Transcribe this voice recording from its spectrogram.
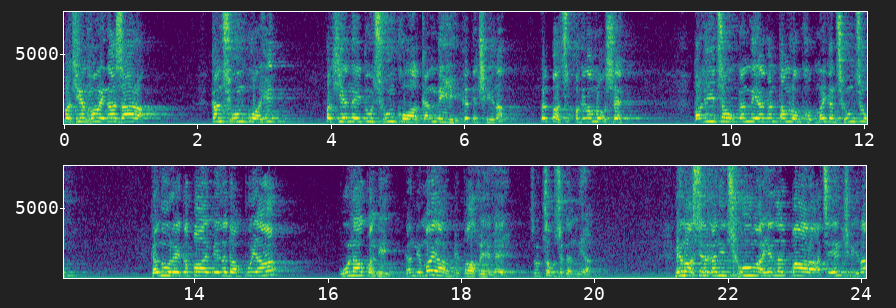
pathian khoi na zara kan chung kwa hi pathian này tu chúng kwa kan ni cái ti china bel pa chu pa kinam lo se pali chau kan nia kan tam lo khop mai kan chung chu kanu le ka pa mi la dam puya una pa ni kan ni maya mi pa ve ve chu chau chu kan nia me ma sel kan in chung a yen lal pa a cheng chi la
